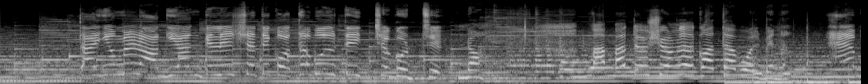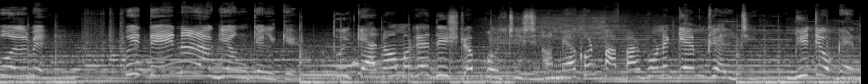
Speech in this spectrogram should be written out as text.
তাই আমার রাগি আঙ্কেলের সাথে কথা বলতে ইচ্ছে করছে। না। পাপা তোর সঙ্গে কথা বলবে না। হ্যাঁ বলবে। তুই দে না রাগি আঙ্কেলকে তুই কেন আমাকে ডিস্টার্ব করছিস? আমি এখন পাপার ফোনে গেম খেলছি। ভিডিও গেম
